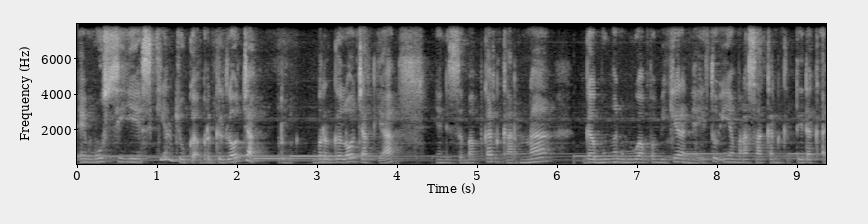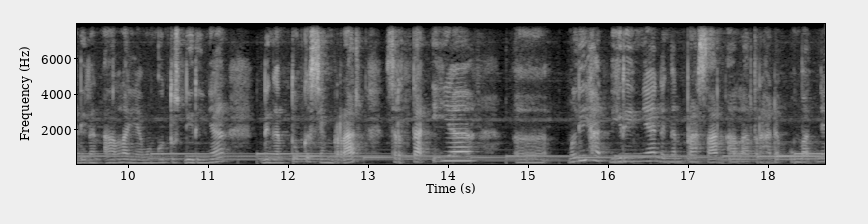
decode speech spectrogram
emosi Yeskiel juga bergelojak bergelojak ya yang disebabkan karena gabungan dua pemikiran yaitu ia merasakan ketidakadilan Allah yang mengutus dirinya dengan tugas yang berat serta ia uh, melihat dirinya dengan perasaan Allah terhadap umatnya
